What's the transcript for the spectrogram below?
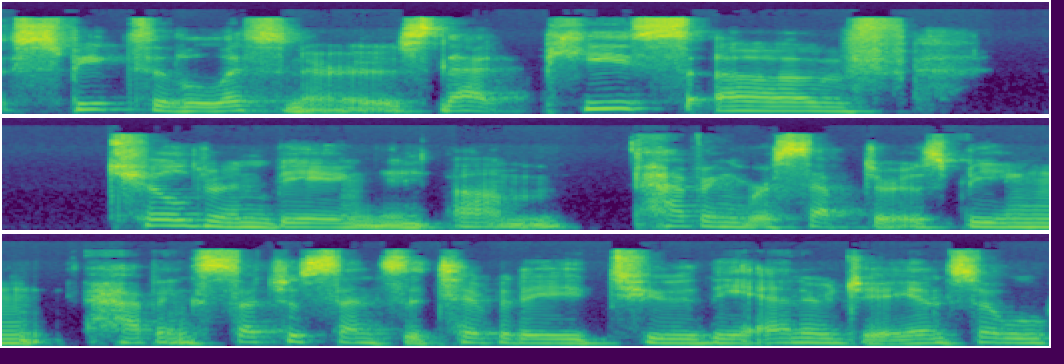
speak to the listeners. That piece of children being um, having receptors being having such a sensitivity to the energy. And so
